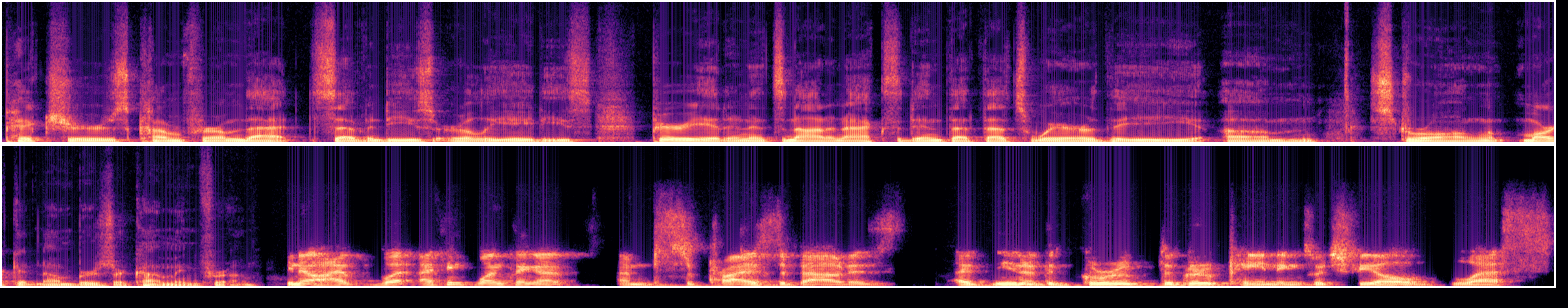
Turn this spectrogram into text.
pictures come from that 70s early 80s period. And it's not an accident that that's where the um, strong market numbers are coming from. You know I what I think one thing i I'm surprised about is I, you know the group the group paintings which feel less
